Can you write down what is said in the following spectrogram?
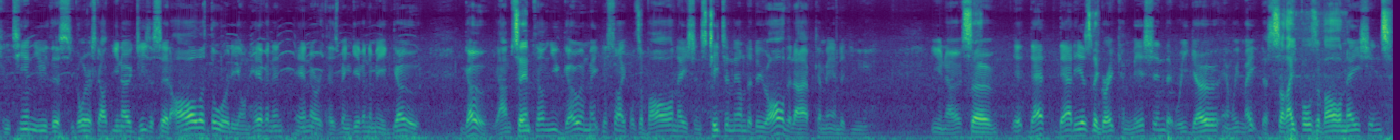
continue this glorious gospel. You know, Jesus said, All authority on heaven and, and earth has been given to me. Go, go. I'm saying, telling you, go and make disciples of all nations, teaching them to do all that I've commanded you. You know, so it, that that is the great commission that we go and we make disciples of all nations.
